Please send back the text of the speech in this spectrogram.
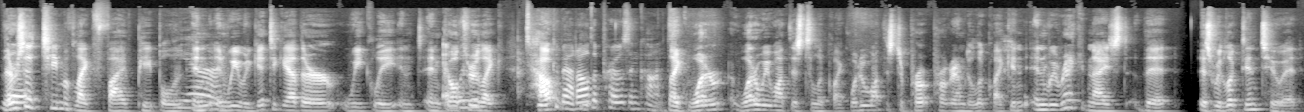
There was a team of like five people, yeah. and, and we would get together weekly and, and go and through like talk how, about all the pros and cons. Like what are what do we want this to look like? What do we want this to pro- program to look like? And and we recognized that as we looked into it,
